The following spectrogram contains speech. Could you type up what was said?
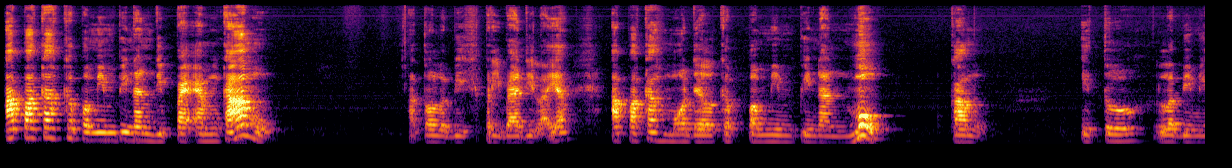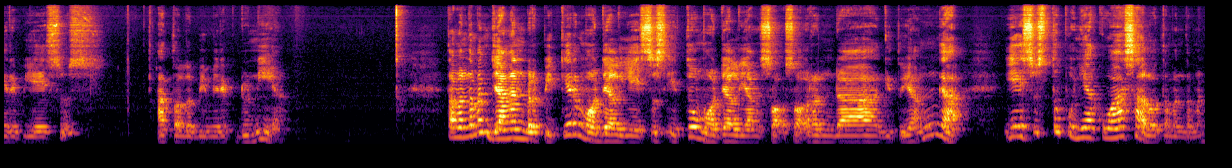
Apakah kepemimpinan di PM kamu, atau lebih pribadi lah ya, apakah model kepemimpinanmu, kamu, itu lebih mirip Yesus atau lebih mirip dunia. Teman-teman jangan berpikir model Yesus itu model yang sok-sok rendah gitu ya. Enggak. Yesus tuh punya kuasa loh teman-teman.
